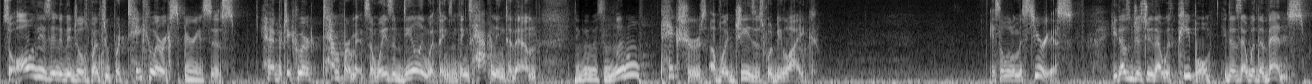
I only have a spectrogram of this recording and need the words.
So all of these individuals went through particular experiences had particular temperaments and ways of dealing with things and things happening to them to give us little pictures of what Jesus would be like. It's a little mysterious. He doesn't just do that with people, he does that with events.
